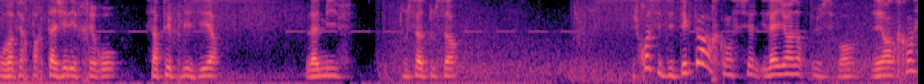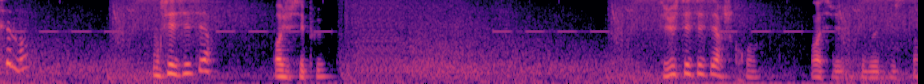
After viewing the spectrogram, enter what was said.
on va faire partager les frérots. Ça fait plaisir. La mif. Tout ça, tout ça. Je crois que c'est détecteur arc-en-ciel. Il a eu un... Je sais pas. Il a eu un arc-en-ciel, non? Ou c'est nécessaire? Oh, je sais plus. C'est juste nécessaire, je crois. Ouais, c'est doit être juste ça.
